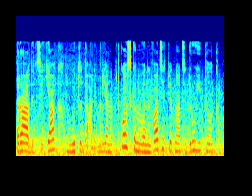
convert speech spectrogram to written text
радиться, як бути далі. Мар'яна Підковська, новини 2015, другий телеканал.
